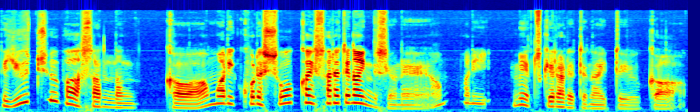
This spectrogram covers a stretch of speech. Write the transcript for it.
で、YouTuber さんなんかは、あんまりこれ紹介されてないんですよね。あんまり目つけられてないというか、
